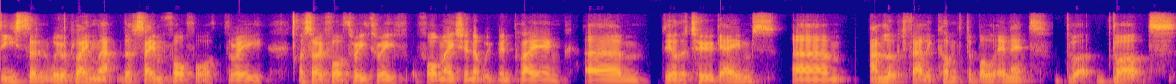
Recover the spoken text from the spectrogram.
decent. We were playing that the same four four three oh, sorry, four three three formation that we've been playing um, the other two games, um, and looked fairly comfortable in it. But but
